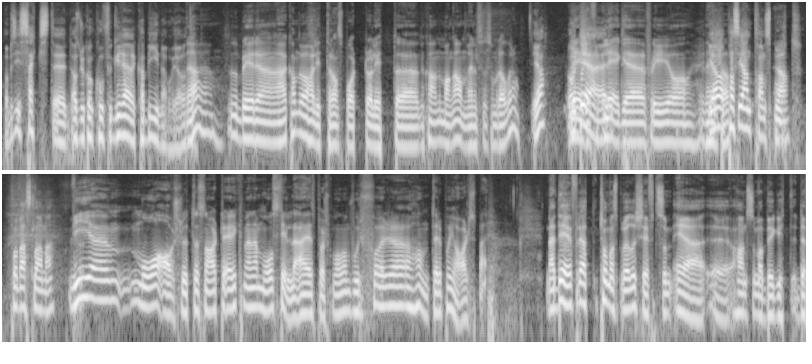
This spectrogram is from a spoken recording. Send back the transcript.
jeg vil si seks til Altså du kan konfigurere kabiner og gjøre ting. Ja, ja. Blir, eh, her kan du ha litt transport og litt eh, Du kan ha mange anvendelsesområder. da. Ja. Og Lege, det er legefly og ja, pasienttransport på Vestlandet. Vi uh, må avslutte snart, Erik, men jeg må stille deg et spørsmål om hvorfor uh, havnet dere på Jarlsberg? Nei, det er fordi at Thomas Brødreskift, som er uh, han som har bygget det,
